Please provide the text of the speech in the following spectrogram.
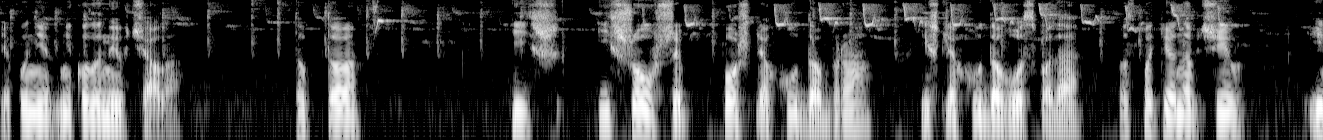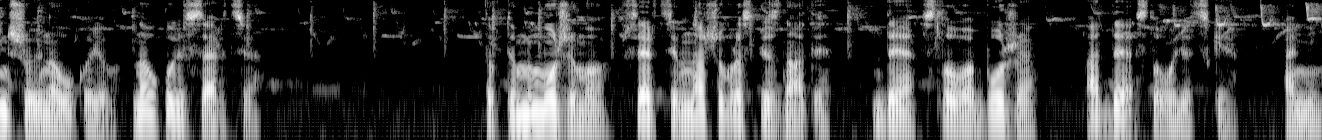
яку ні, ніколи не вчала. Тобто, ішовши по шляху добра і шляху до Господа, Господь його навчив іншою наукою, наукою серця. Тобто ми можемо в серці в нашому розпізнати, де Слово Боже, а де Слово людське. Амінь.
